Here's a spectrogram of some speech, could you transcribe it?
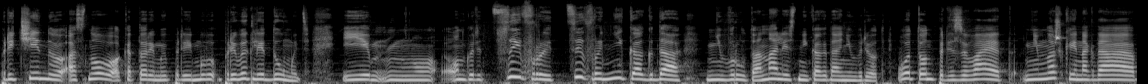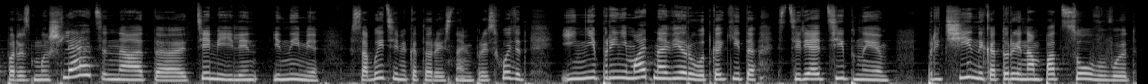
причинную основу, о которой мы примы- привыкли думать. И он говорит, цифры, цифры никогда не врут, анализ никогда не врет. Вот он призывает немножко иногда поразмышлять над э, теми или иными событиями, которые с нами происходят, и не принимать на веру вот какие-то стереотипные причины, которые нам подсовывают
